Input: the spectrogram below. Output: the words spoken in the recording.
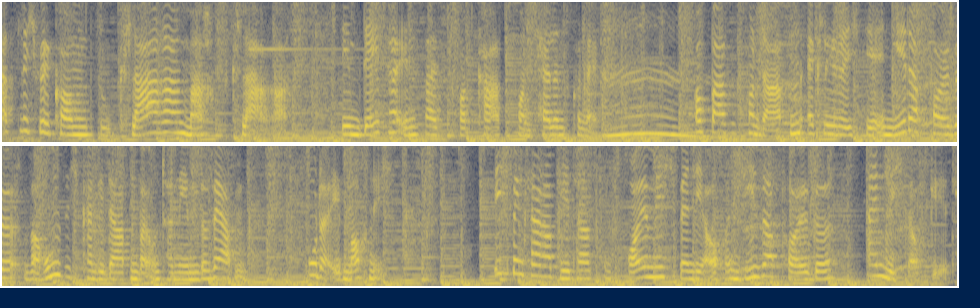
Herzlich willkommen zu Clara macht's klarer, dem Data Insights Podcast von Talents Connect. Ah. Auf Basis von Daten erkläre ich dir in jeder Folge, warum sich Kandidaten bei Unternehmen bewerben oder eben auch nicht. Ich bin Clara Peters und freue mich, wenn dir auch in dieser Folge ein Licht aufgeht.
